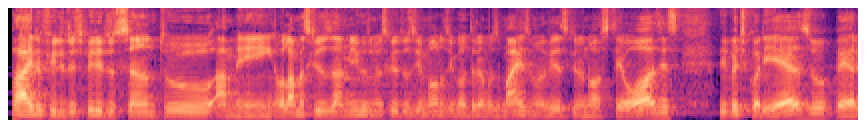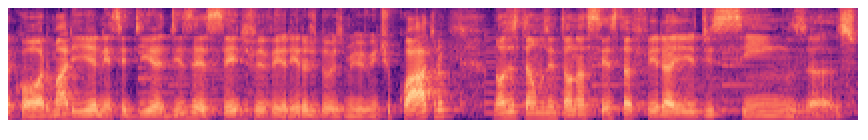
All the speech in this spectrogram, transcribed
Pai do Filho e do Espírito Santo. Amém. Olá, meus queridos amigos, meus queridos irmãos. Nos encontramos mais uma vez aqui no nosso Teoses. Viva de Coriezo, per cor Maria, nesse dia 16 de fevereiro de 2024. Nós estamos então na sexta-feira aí de cinzas.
